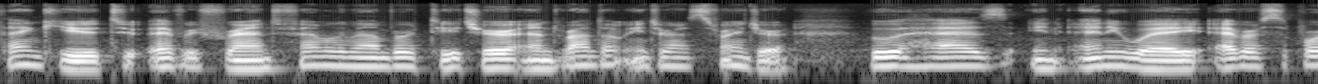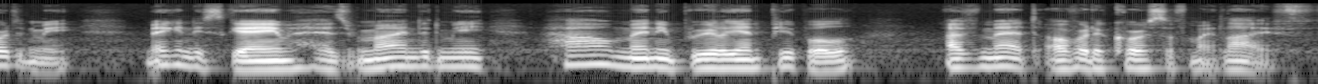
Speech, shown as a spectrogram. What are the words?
Thank you to every friend, family member, teacher, and random internet stranger who has in any way ever supported me. Making this game has reminded me how many brilliant people I've met over the course of my life.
